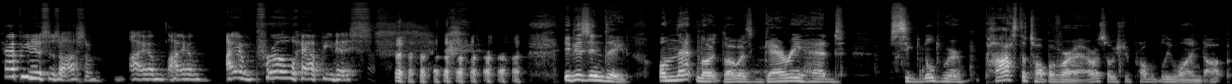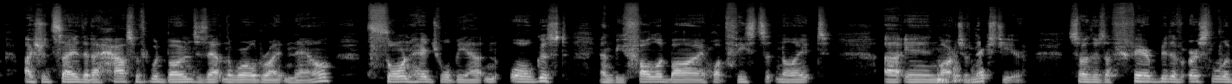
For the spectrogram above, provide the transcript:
happiness is awesome. I am I am I am pro happiness. it is indeed. On that note though, as Gary had signaled we're past the top of our hour, so we should probably wind up. I should say that A House with Good Bones is out in the world right now. Thornhedge will be out in August and be followed by What Feasts at Night uh, in March of next year. So there's a fair bit of Ursula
